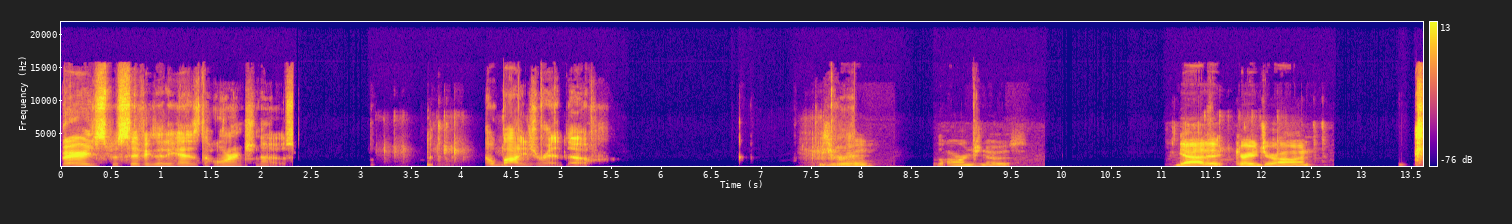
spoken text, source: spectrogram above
very specific that he has the orange nose. No body's red though. He's red with orange nose. Got it. Great drawing.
